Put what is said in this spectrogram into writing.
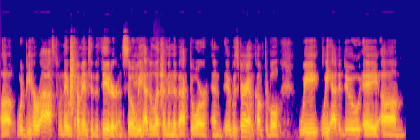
uh, would be harassed when they would come into the theater, and so we had to let them in the back door, and it was very uncomfortable. We we had to do a, um,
